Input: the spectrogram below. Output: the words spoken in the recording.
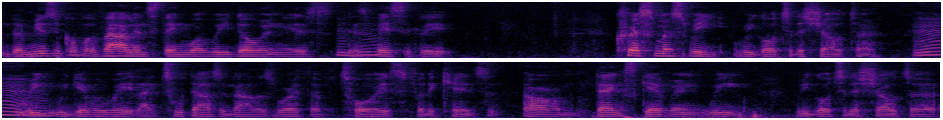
the music over violence thing, what we're doing is mm-hmm. is basically Christmas. We we go to the shelter. Mm. We we give away like two thousand dollars worth of toys for the kids. Um, Thanksgiving we we go to the shelter.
